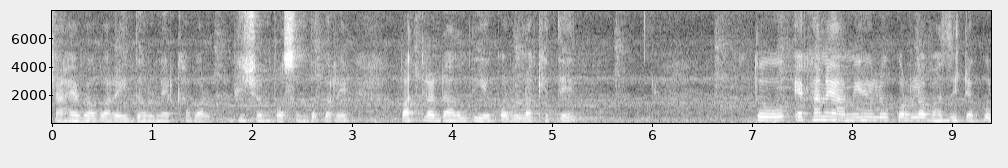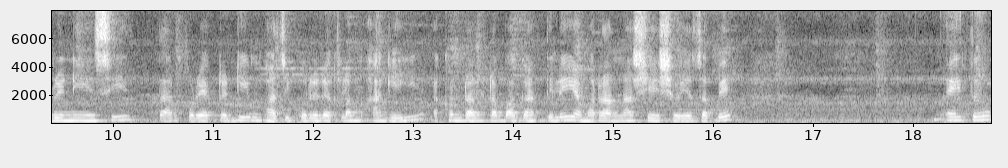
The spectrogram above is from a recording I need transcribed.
সাহেব আবার এই ধরনের খাবার ভীষণ পছন্দ করে, পাতলা ডাল দিয়ে করলা খেতে। তো এখানে আমি হলো করলা ভাজিটা করে নিয়েছি, তারপরে একটা ডিম ভাজি করে রাখলাম আগেই। এখন ডালটা বাগার দিলেই আমার রান্না শেষ হয়ে যাবে। এই তো।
